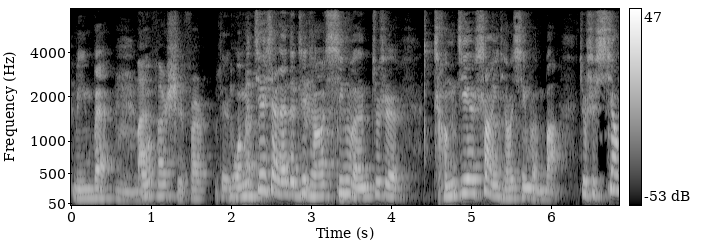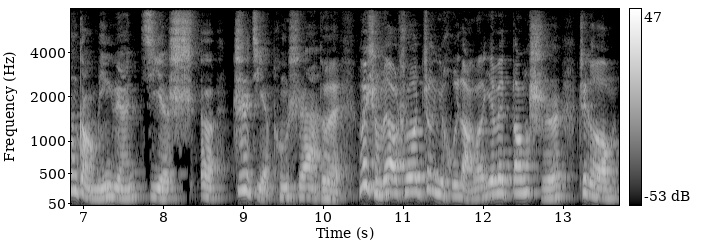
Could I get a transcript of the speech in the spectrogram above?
明白。嗯，满分十分。对我们接下来的这条新闻就是，承接上一条新闻吧，就是香港名媛解尸呃肢解烹尸案。对，为什么要说正义回廊呢？因为当时这个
